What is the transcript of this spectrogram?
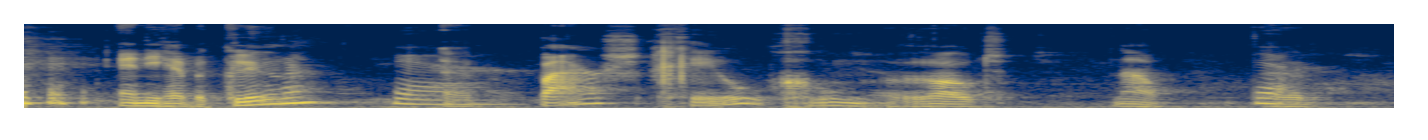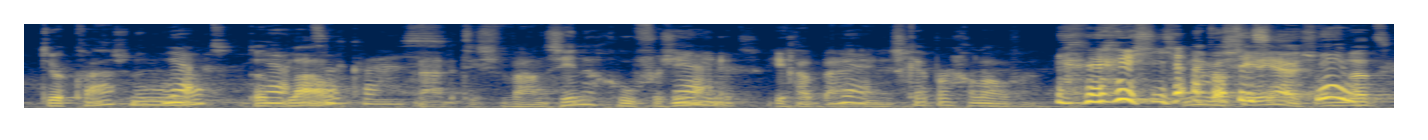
en die hebben kleuren. Ja. eh, paars, geel, groen, rood. Nou, Ja. eh, turquoise noemen we Ja, dat? Dat ja, blauw? turquoise. Nou, dat is waanzinnig. Hoe verzin je het? Je gaat bijna in een schepper geloven. ja, nee, maar dat is- serieus. nee, omdat,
